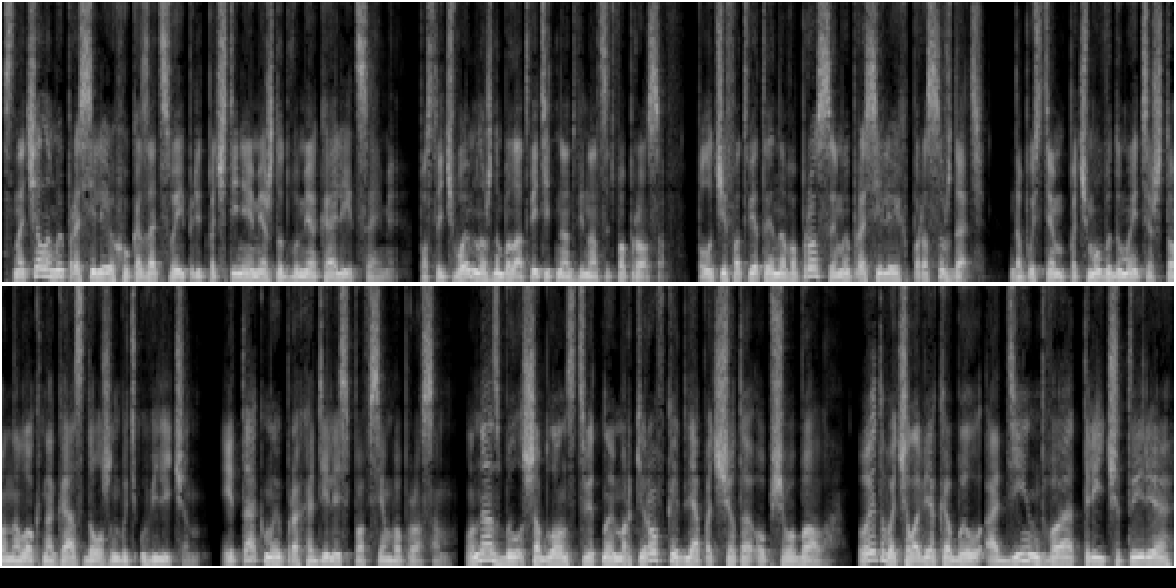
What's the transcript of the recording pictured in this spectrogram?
Сначала мы просили их указать свои предпочтения между двумя коалициями, после чего им нужно было ответить на 12 вопросов. Получив ответы на вопросы, мы просили их порассуждать. Допустим, почему вы думаете, что налог на газ должен быть увеличен? И так мы проходились по всем вопросам. У нас был шаблон с цветной маркировкой для подсчета общего балла. У этого человека был 1, 2, 3, 4,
